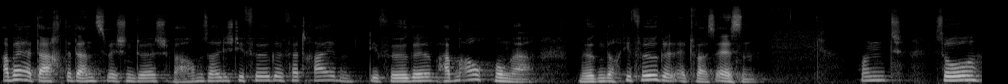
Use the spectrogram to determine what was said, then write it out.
aber er dachte dann zwischendurch, warum sollte ich die Vögel vertreiben? Die Vögel haben auch Hunger, mögen doch die Vögel etwas essen. Und so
